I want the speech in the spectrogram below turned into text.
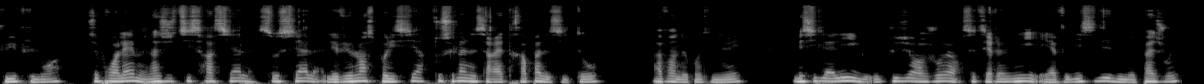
Puis plus loin. Ce problème, l'injustice raciale, sociale, les violences policières, tout cela ne s'arrêtera pas de sitôt, avant de continuer. Mais si la ligue ou plusieurs joueurs s'étaient réunis et avaient décidé de ne pas jouer,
